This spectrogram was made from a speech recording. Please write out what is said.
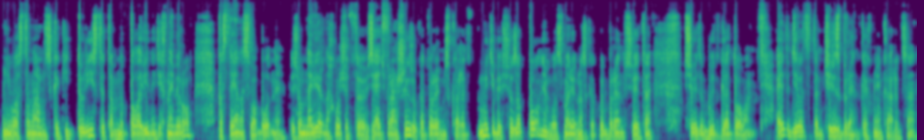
у него останавливаются какие-то туристы, там, ну, половина этих номеров постоянно свободны. То есть он, наверное, хочет взять франшизу, которая ему скажет, мы тебе все заполним, вот смотри, у нас какой бренд, все это, все это будет готово. А это делается там через бренд, как мне кажется.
